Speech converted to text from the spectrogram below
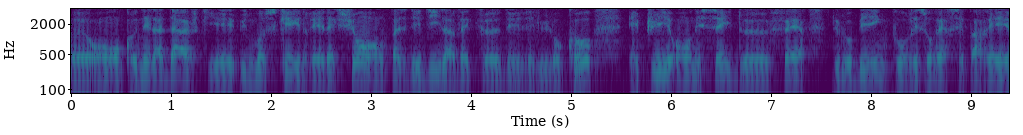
Euh, on, connaît l'adage qui est une mosquée, une réélection. On passe des deals avec des élus locaux. Et puis on essaye de faire du lobbying pour les horaires séparés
